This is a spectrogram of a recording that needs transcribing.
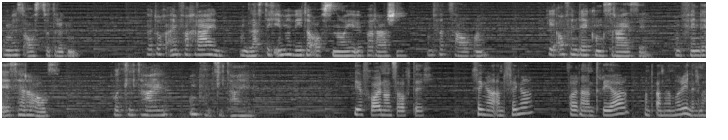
um es auszudrücken. Hör doch einfach rein und lass dich immer wieder aufs Neue überraschen und verzaubern. Geh auf Entdeckungsreise und finde es heraus. Purzelteil um Purzelteil. Wir freuen uns auf dich. Finger an Finger, eure Andrea und Anna Marinella.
